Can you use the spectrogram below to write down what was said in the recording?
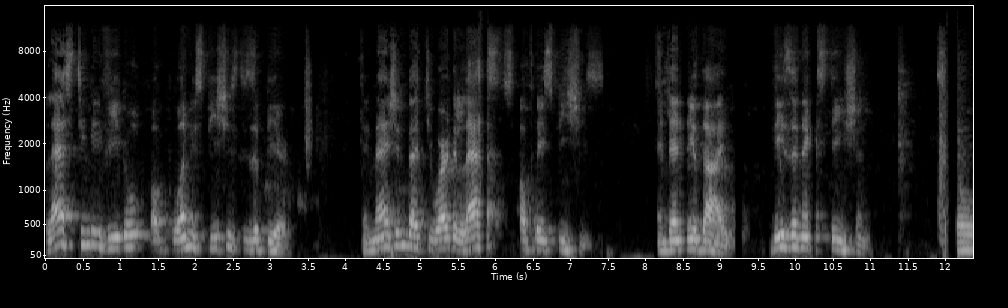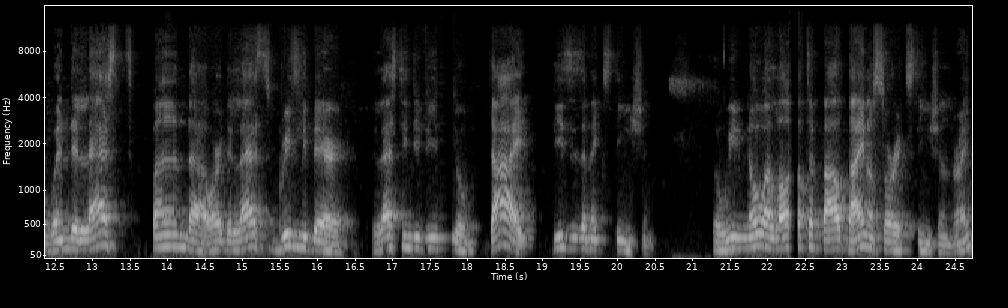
last individual of one species disappear. Imagine that you are the last of the species and then you die. This is an extinction. So when the last panda or the last grizzly bear, the last individual die, this is an extinction. So we know a lot about dinosaur extinction, right?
